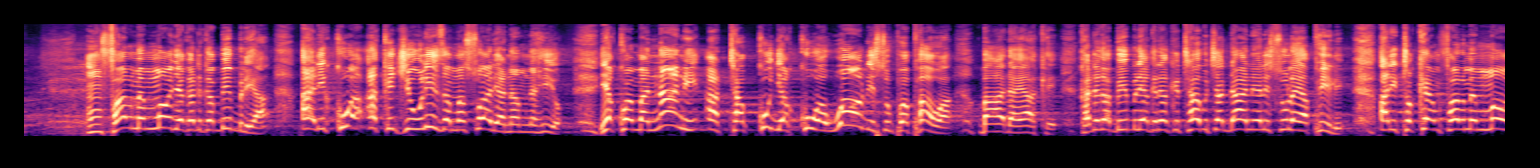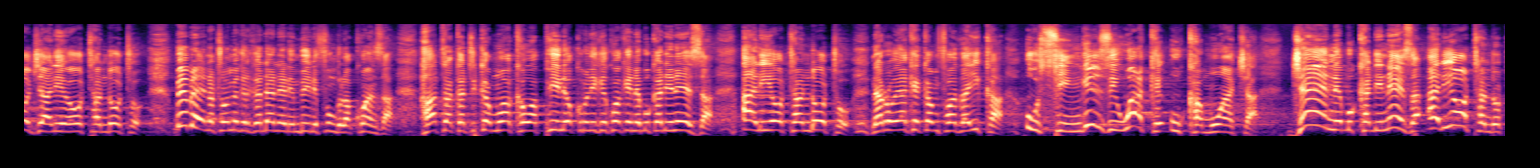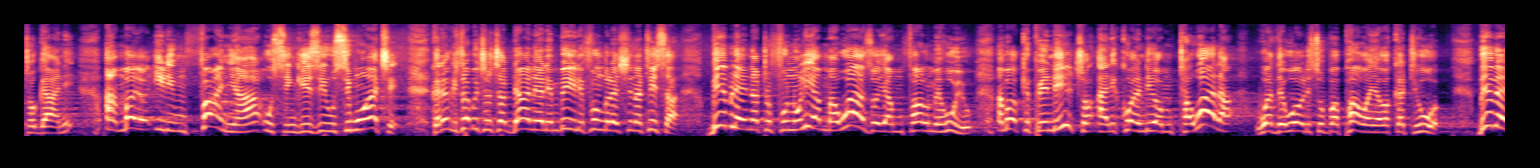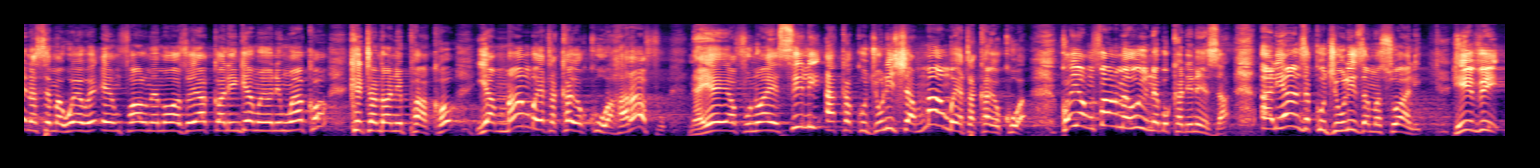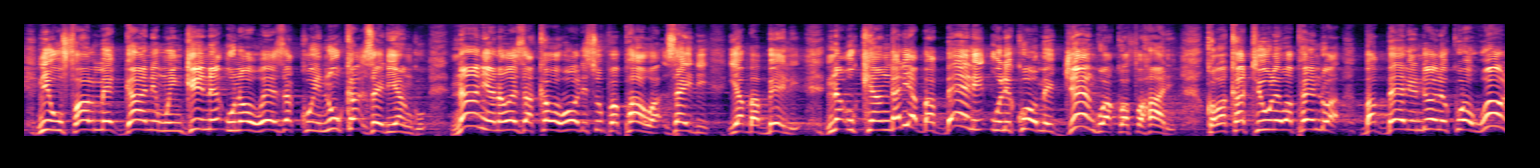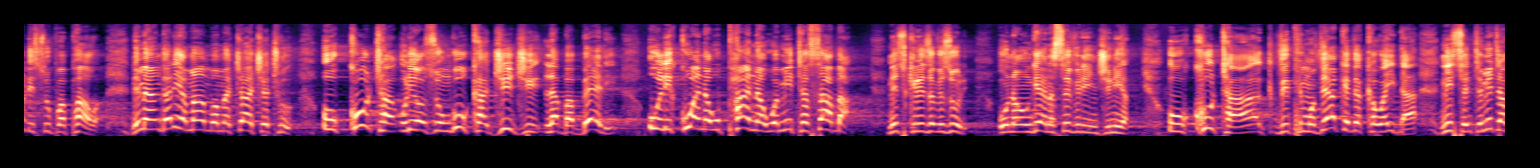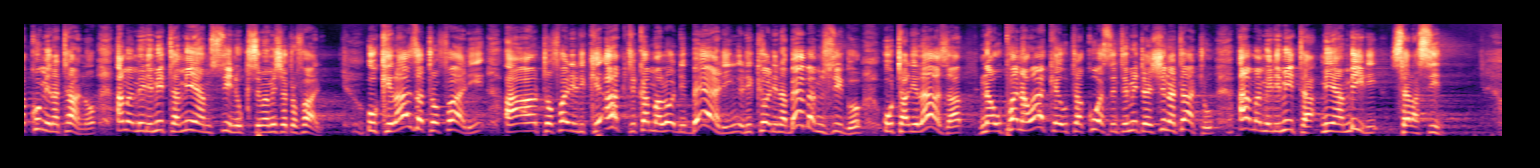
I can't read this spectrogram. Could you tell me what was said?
Mfalme mmoja katika Biblia alikuwa akijiuliza maswali ya namna hiyo ya kwamba nani atakuja kuwa world superpower baada yake. Katika Biblia, katika kitabu cha Danieli sura ya pili, alitokea mfalme mmoja aliyeota ndoto. Biblia inatuambia katika Danieli mbili fungu la kwanza, hata katika mwaka wa pili wa kumiliki kwake Nebukadneza aliota ndoto na roho yake ikamfadhaika, usingizi wake ukamwacha. Je, Nebukadneza aliota ndoto gani ambayo ilimfanya usingizi usimwache? Katika kitabu hicho cha Danieli mbili fungu la 29 Biblia inatufunulia mawazo ya mfalme huyu ambayo kipindi hicho alikuwa ndiyo mtawala wa the world superpower ya wakati huo. Biblia inasema, wewe e mfalme, mawazo yako aliingia moyoni mwako kitandani pako ya mambo yatakayokuwa, harafu na yeye afunuaye siri akakujulisha mambo yatakayokuwa. Kwa hiyo mfalme huyu Nebukadneza alianza kujiuliza maswali, hivi ni ufalme gani mwingine unaoweza kuinuka zaidi yangu? Nani anaweza akawa world superpower zaidi ya Babeli? Na ukiangalia Babeli ulikuwa umejengwa kwa fahari kwa wakati ule, wapendwa, Babeli ndio ilikuwa world superpower. Nimeangalia mambo machache tu. Ukuta uliozunguka jiji la Babeli ulikuwa na upana wa mita saba. Nisikilize vizuri, unaongea na civil engineer, ukuta vipimo vyake vya kawaida ni sentimita 15 ama milimita 150 ukisimamisha tofali. Ukilaza tofali uh, tofali likiact kama load bearing likiwa linabeba mzigo, utalilaza na upana wake utakuwa sentimita 23 ama milimita 230.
